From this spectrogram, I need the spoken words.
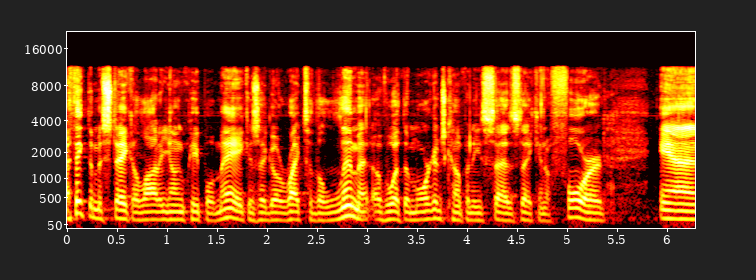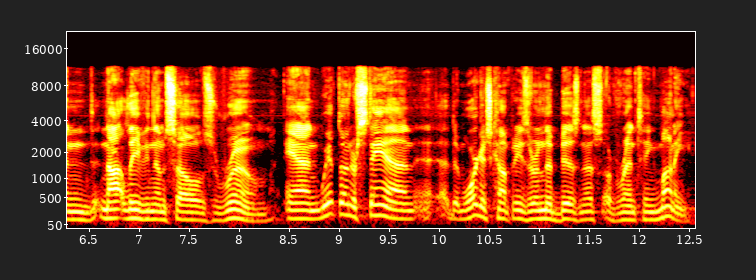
I think the mistake a lot of young people make is they go right to the limit of what the mortgage company says they can afford and not leaving themselves room. And we have to understand uh, that mortgage companies are in the business of renting money.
